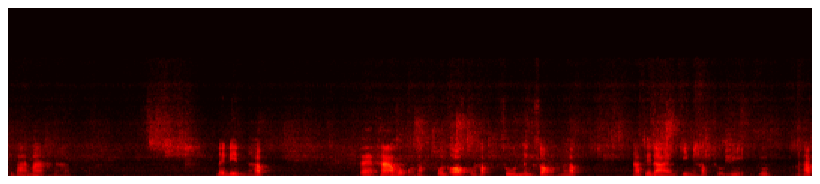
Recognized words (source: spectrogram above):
ที่ผ่านมานะครับ ได้เด่นนะครับแปดห้าหกนะครับ ผลออกนะครับศูนย์หนึ่งสองนะครับน่าเสียดายจริงๆนะครับสูตรนี้หลุดนะครับ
